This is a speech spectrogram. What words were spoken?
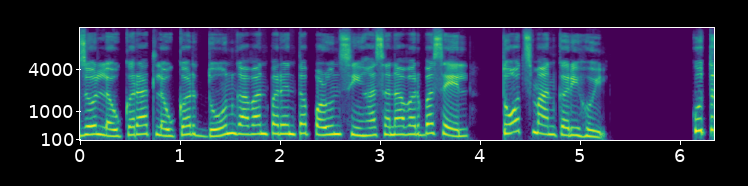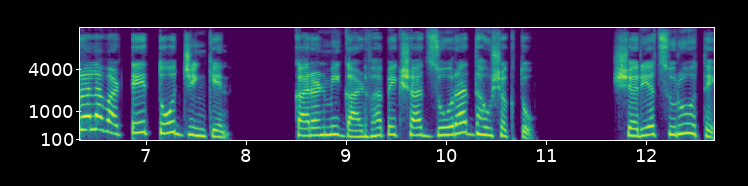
जो लवकरात लवकर दोन गावांपर्यंत पळून सिंहासनावर बसेल तोच मानकरी होईल. कुत्र्याला वाटते तोच जिंकेन. कारण मी गाढवापेक्षा जोरात धावू शकतो. शर्यत सुरू होते.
